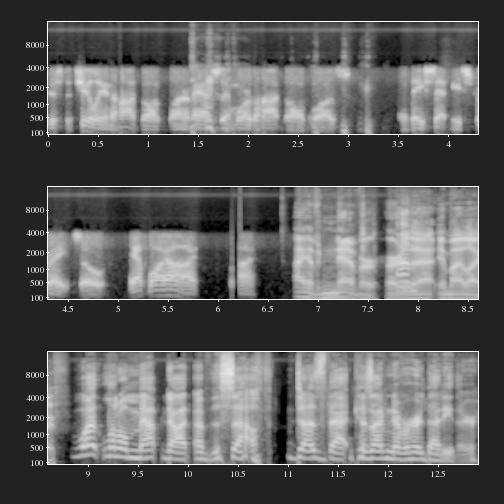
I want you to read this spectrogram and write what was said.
just a chili and a hot dog bun and asked them where the hot dog was, and they set me straight. So, FYI, bye. I have never heard Um, of that in my life. What little map dot of the South does that? Because I've never heard that either.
